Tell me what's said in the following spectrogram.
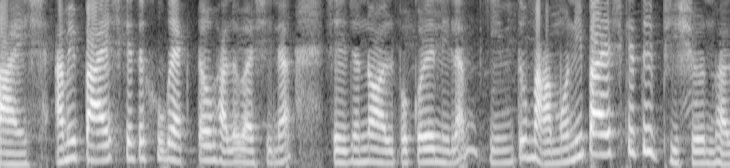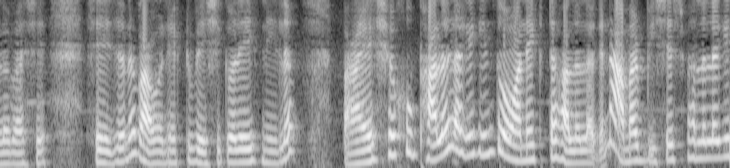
পায়েস। আমি পায়েস খেতে খুব একটাও ভালোবাসি না, সেই জন্য অল্প করে নিলাম। কিন্তু মামনি পায়েস খেতে ভীষণ ভালোবাসে, সেই জন্য মামনি একটু বেশি করেই নিল। পায়েসও খুব ভালো লাগে, কিন্তু অনেকটা ভালো লাগে না। আমার বিশেষ ভালো লাগে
